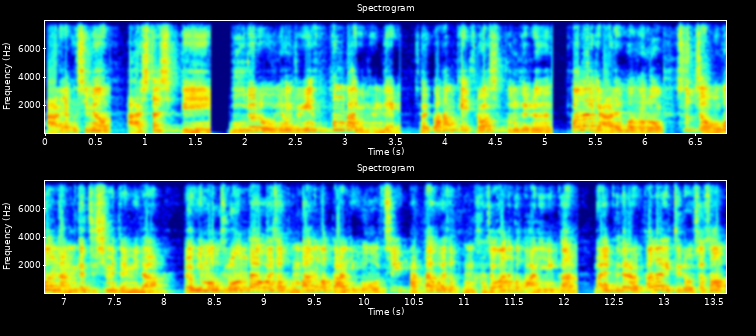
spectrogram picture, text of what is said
아래 보시면 아시다시피 무료로 운영 중인 소통방이 있는데 저희와 함께 들어가실 분들은 편하게 아래 번호로 숫자 5번 남겨주시면 됩니다. 여기 뭐 들어온다고 해서 돈 받는 것도 아니고 수익 받다고 해서 돈 가져가는 것도 아니니까 말 그대로 편하게 들어오셔서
